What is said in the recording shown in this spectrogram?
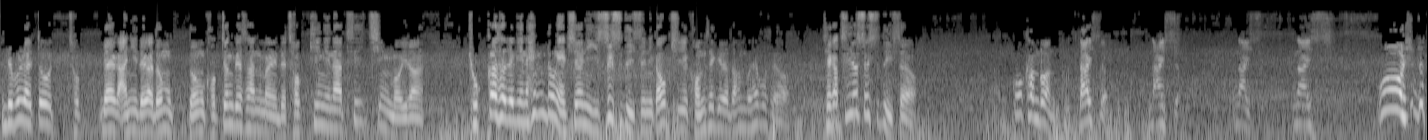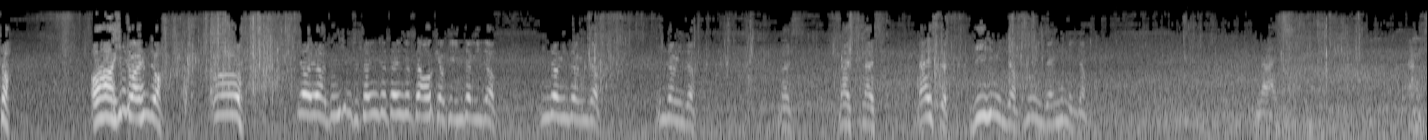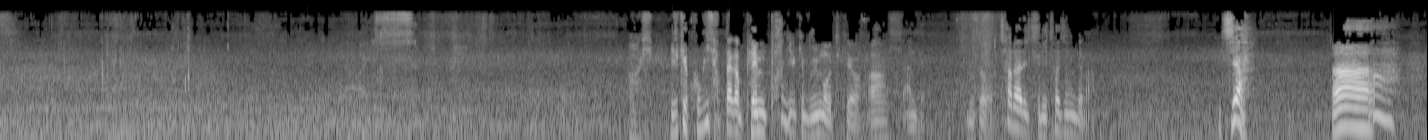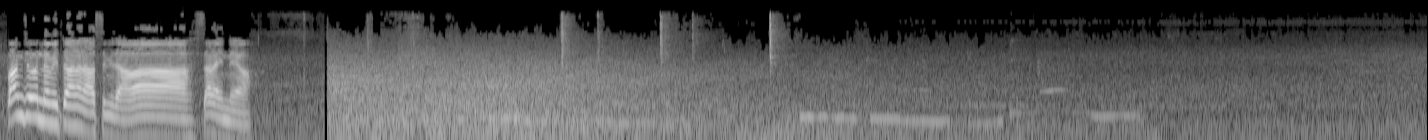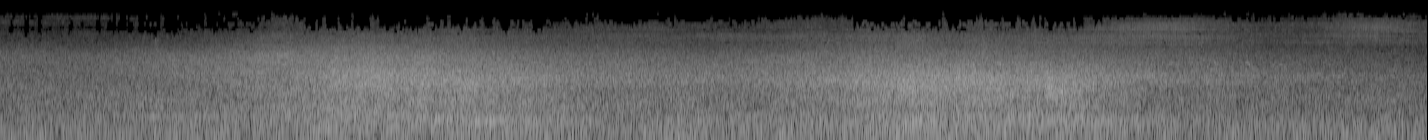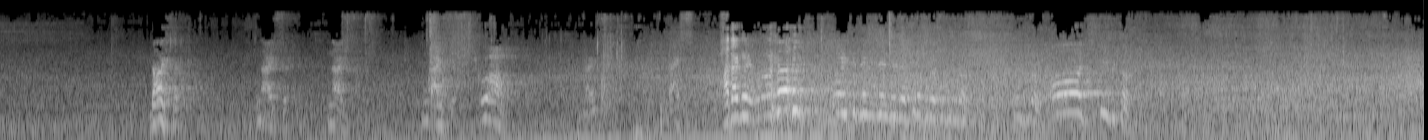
근데 몰라 또 적, 내가 아니 내가 너무 너무 걱정돼서 하는 말인데 jerking이나 twitching 뭐 이런 교과서적인 행동 액션이 있을 수도 있으니까 혹시 검색이라도 한번 해보세요. 제가 틀렸을 수도 있어요. 꼭 한번 nice nice nice nice. 오 힘 좋다. 아 힘 좋아 힘 좋아. 야야 너 힘 좋다 힘 좋다 힘 좋다. 오케이 오케이 인정 인정. 인정 인정 인정. 인정 인정. nice nice nice. Nice. 네 힘 인정 힘 인정 힘 인정. nice nice 아씨. 이렇게 고기 잡다가 뱀 팍 이렇게 물면 어떡해요? 아씨 안돼. 무서워. 차라리 줄이 터지는 게 나아. 자. 아, 빵 좋은 놈이 또 하나 나왔습니다. 와, 살아있네요.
